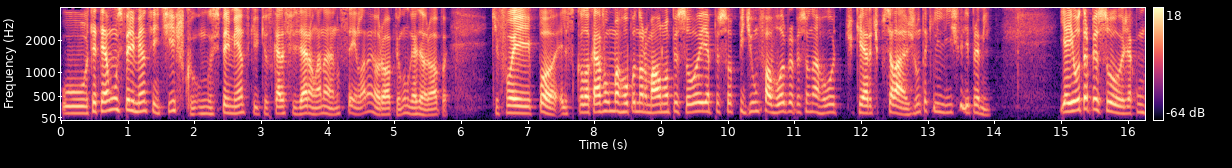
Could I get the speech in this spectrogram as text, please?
O, tem até um experimento científico, um experimento que, que os caras fizeram lá na, não sei, lá na Europa, em algum lugar da Europa, que foi, pô, eles colocavam uma roupa normal numa pessoa e a pessoa pediu um favor pra pessoa na rua, que era tipo, sei lá, junta aquele lixo ali pra mim. E aí outra pessoa, já com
